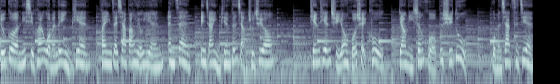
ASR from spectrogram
如果你喜欢我们的影片，欢迎在下方留言、按赞，并将影片分享出去哦。天天取用活水库，让你生活不虚度。我们下次见。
